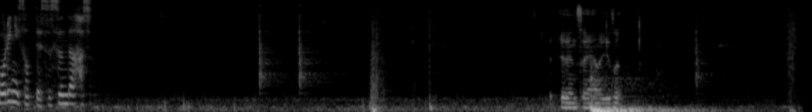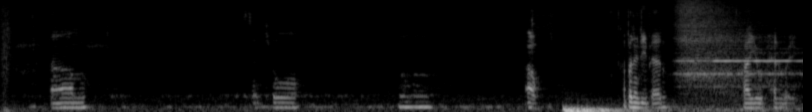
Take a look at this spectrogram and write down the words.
堀に沿って進んだ橋 It didn't say how to use it. Um, step tool. Mhm. Oh, up on a D-pad. How you head rate.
